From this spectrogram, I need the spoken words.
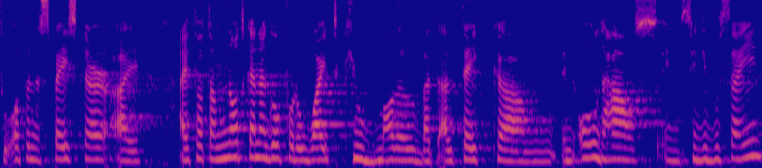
to open a space there, I, I thought I'm not gonna go for a white cube model, but I'll take um, an old house in Sidi Bou Said,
